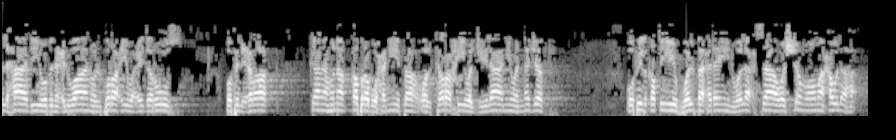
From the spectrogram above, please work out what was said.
الهادي وابن علوان والبرعي وعيدروس. وفي العراق كان هناك قبر أبو حنيفة والكرخي والجيلاني والنجف. وفي القطيف والبحرين والأحساء والشم وما حولها.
